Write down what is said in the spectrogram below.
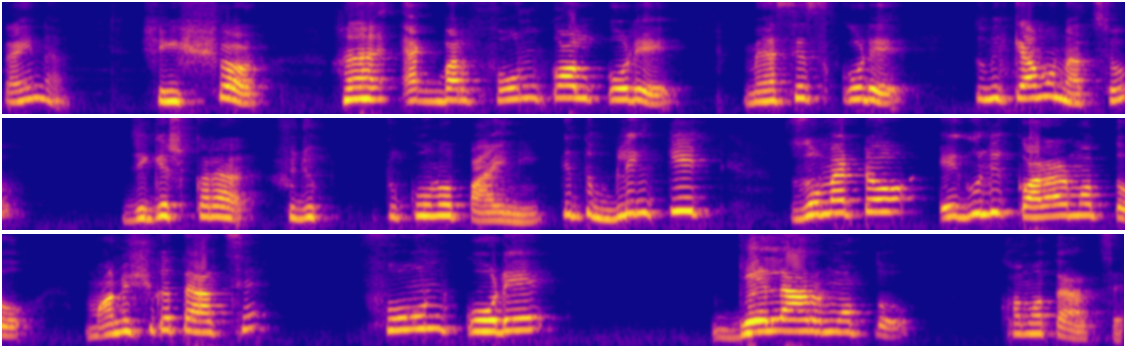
তাই না? সেই ঈশ্বর হ্যাঁ একবার ফোন কল করে মেসেজ করে, তুমি কেমন আছো? জিজ্ঞেস করার সুযোগটুকুনও পায়নি। কিন্তু ব্লিঙ্কিট, জোম্যাটো এগুলি করার মতো মানসিকতা আছে? ফোন করে গেলার মতো ক্ষমতা আছে।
